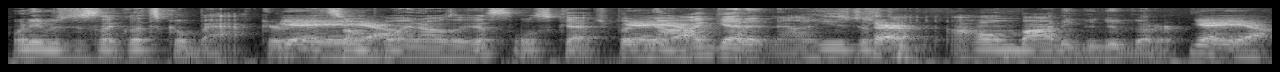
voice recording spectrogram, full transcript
when he was just like, "Let's go back." Or Yeah, at yeah, some yeah. point, I was like, "That's a little sketch." But Yeah, no, yeah. I get it now. He's just Sure. a, homebody do-gooder. Yeah, yeah. yeah.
